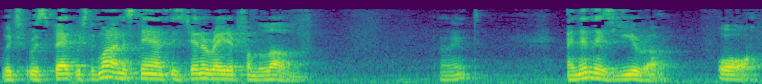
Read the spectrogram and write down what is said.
which respect, which the Gemara understands is generated from love. Right? And then there's yira, awe.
